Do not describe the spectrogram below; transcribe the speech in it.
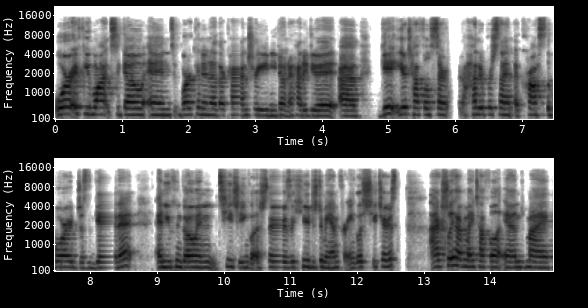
Or if you want to go and work in another country and you don't know how to do it, um, get your TEFL cert 100% across the board. Just get it, and you can go and teach English. There's a huge demand for English teachers. I actually have my TEFL and my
